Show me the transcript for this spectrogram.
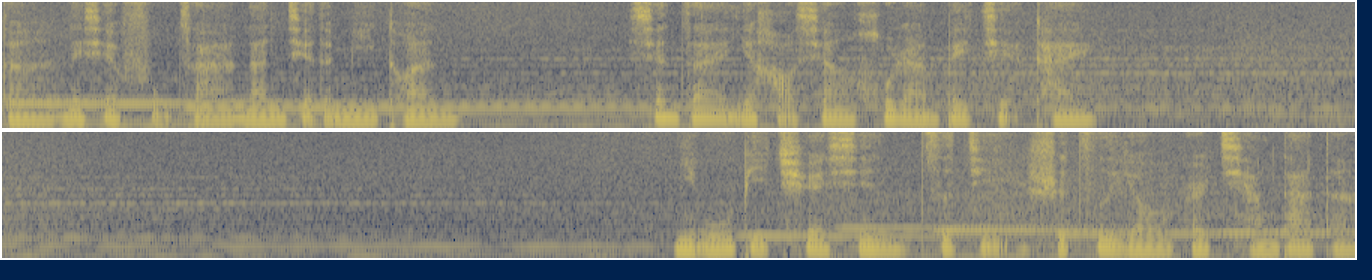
的那些复杂难解的谜团，现在也好像忽然被解开。你无比确信自己是自由而强大的。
